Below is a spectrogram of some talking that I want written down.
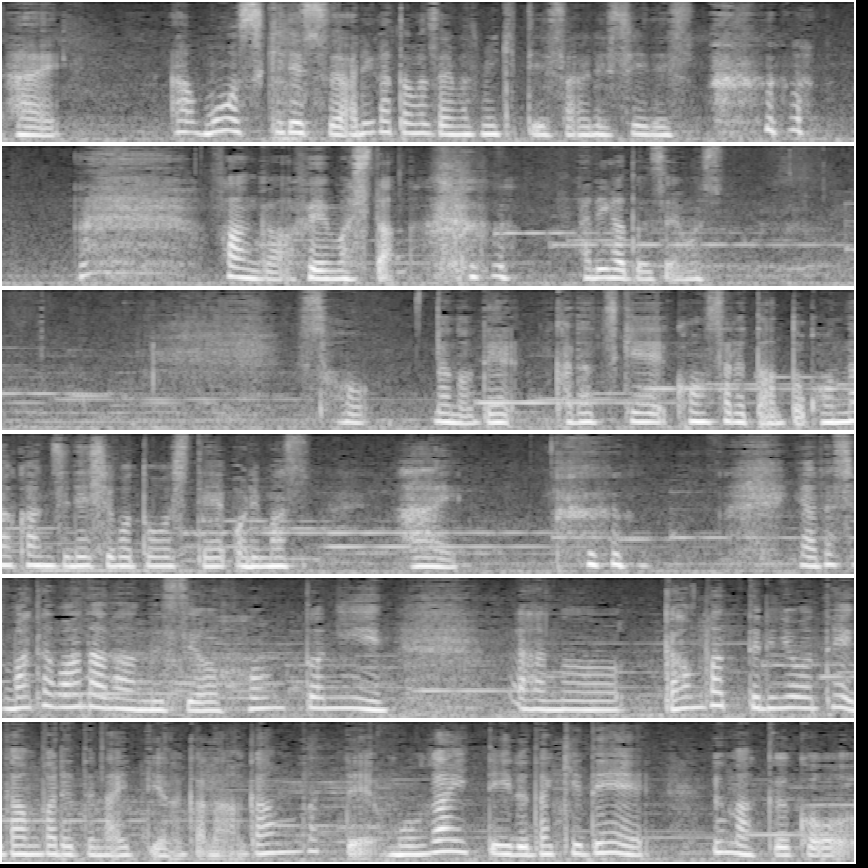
はい。あもう好きです。ありがとうございます。ミキティさん嬉しいです。ファンが増えました。ありがとうございます。そう。なので片付けコンサルタントこんな感じで仕事をしております。はい。いや私まだまだなんですよ。本当にあの頑張ってるようで頑張れてないっていうのかな。頑張ってもがいているだけでうまくこ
